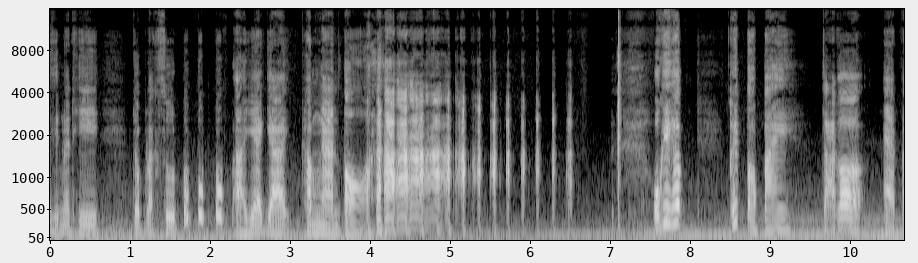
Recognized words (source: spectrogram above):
40 นาที จบหลักสูตร ปุ๊บปุ๊บปุ๊บอะแยกย้ายทำงานต่อ โอเคครับ คลิปต่อไปจ๋าก็แอบไป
